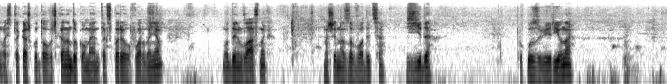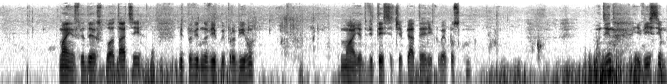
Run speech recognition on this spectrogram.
Ось така шкодовочка на документах з переоформленням. Один власник. Машина заводиться, їде. По кузові рівна. Має сліди експлуатації, відповідно віку і пробігу. Має 2005 рік випуску. 1,8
